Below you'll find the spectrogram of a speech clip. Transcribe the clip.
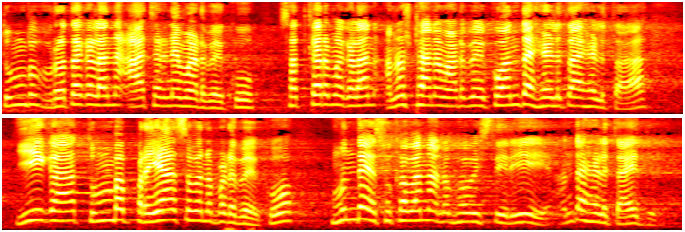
ತುಂಬ ವ್ರತಗಳನ್ನು ಆಚರಣೆ ಮಾಡಬೇಕು, ಸತ್ಕರ್ಮಗಳನ್ನು ಅನುಷ್ಠಾನ ಮಾಡಬೇಕು ಅಂತ ಹೇಳ್ತಾ ಹೇಳ್ತಾ ಈಗ ತುಂಬ ಪ್ರಯಾಸವನ್ನು ಪಡಬೇಕು, ಮುಂದೆ ಸುಖವನ್ನು ಅನುಭವಿಸ್ತೀರಿ ಅಂತ ಹೇಳ್ತಾ ಇದ್ದೀರಿ.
